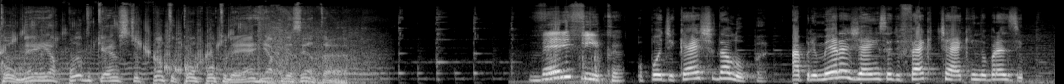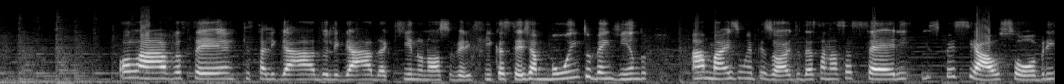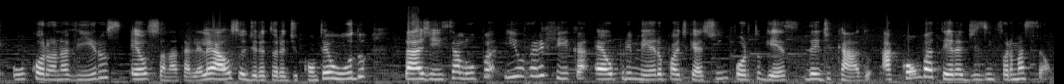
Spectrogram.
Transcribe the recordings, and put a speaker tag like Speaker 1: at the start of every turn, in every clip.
Speaker 1: Colmeiapodcast.com.br apresenta
Speaker 2: Verifica,
Speaker 3: o podcast da Lupa, a primeira agência de fact-checking do Brasil.
Speaker 4: Olá, você que está ligado, ligada aqui no nosso Verifica, seja muito bem-vindo a mais um episódio dessa nossa série especial sobre o coronavírus. Eu sou Natália Leal, sou diretora de conteúdo da agência Lupa e o Verifica é o primeiro podcast em português dedicado a combater a desinformação.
